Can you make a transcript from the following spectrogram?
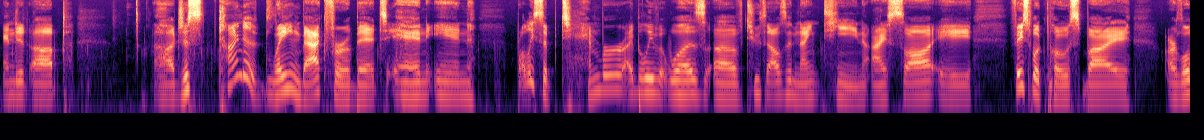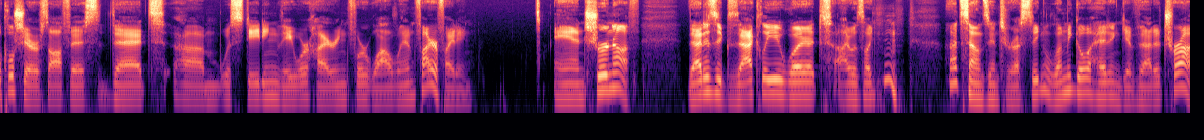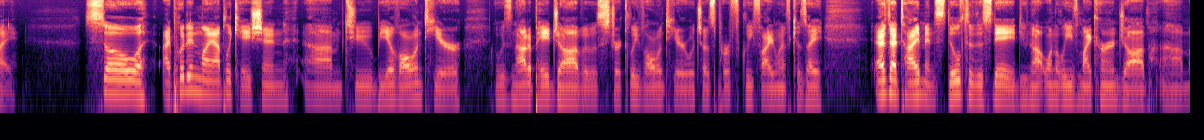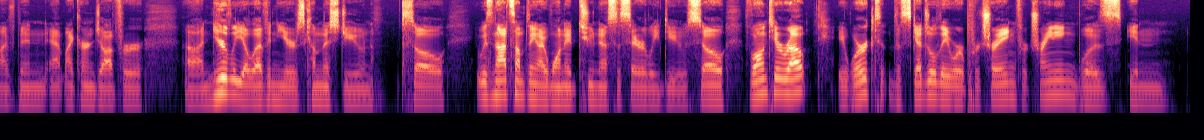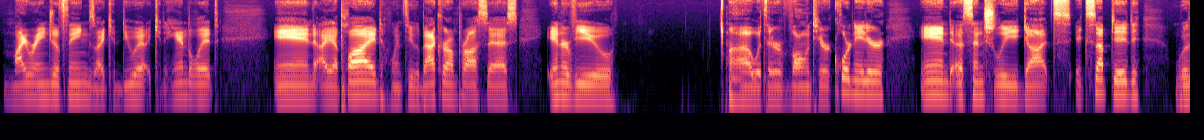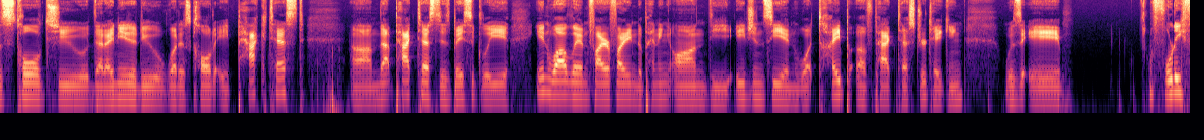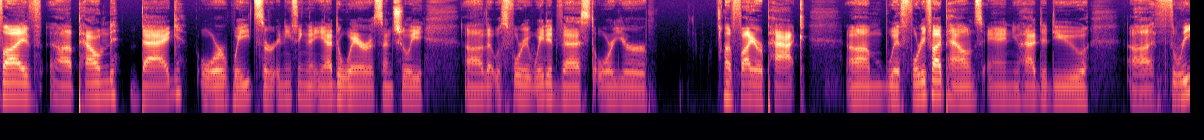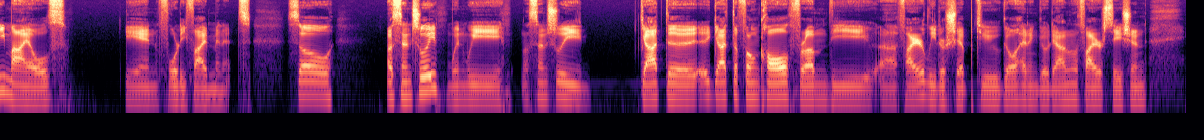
ended up uh, just kind of laying back for a bit. And in probably September, I believe it was, of 2019, I saw a Facebook post by our local sheriff's office that um, was stating they were hiring for wildland firefighting. And sure enough, that is exactly what I was like, hmm, that sounds interesting. Let me go ahead and give that a try. So I put in my application um, to be a volunteer. It was not a paid job, it was strictly volunteer, which I was perfectly fine with because I, at that time and still to this day, do not want to leave my current job. Um, I've been at my current job for uh, nearly 11 years come this June. So it was not something I wanted to necessarily do. So, volunteer route, it worked. The schedule they were portraying for training was in my range of things. I could do it, I could handle it. And I applied, went through the background process, interview uh, with their volunteer coordinator, and essentially got accepted. Was told to that I needed to do what is called a pack test. Um, that pack test is basically in wildland firefighting, depending on the agency and what type of pack test you're taking, was a 45 uh, pound bag or weights or anything that you had to wear essentially uh, that was for a weighted vest or your a fire pack um, with 45 pounds and you had to do uh, three miles in 45 minutes. So essentially when we essentially got the got the phone call from the uh, fire leadership to go ahead and go down to the fire station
